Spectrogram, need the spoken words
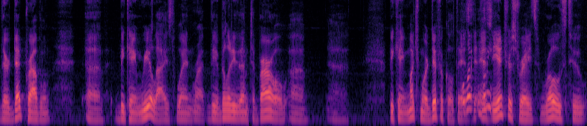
their debt problem uh, became realized when right. the ability of them to borrow uh, uh became much more difficult as, well, me, as me... the interest rates rose to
